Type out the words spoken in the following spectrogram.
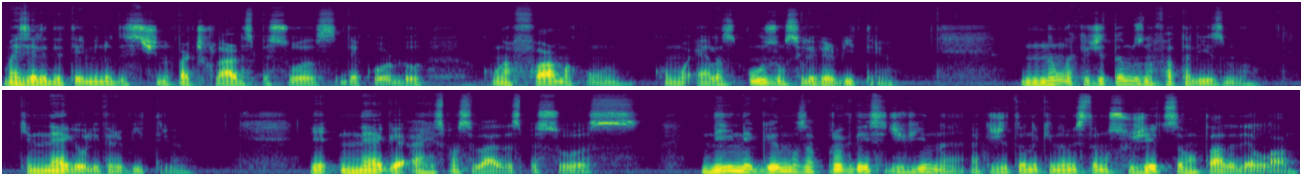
mas ele determina o destino particular das pessoas de acordo com a forma com, como elas usam seu livre-arbítrio. Não acreditamos no fatalismo, que nega o livre-arbítrio e nega a responsabilidade das pessoas nem negamos a providência divina, acreditando que não estamos sujeitos à vontade de Allah.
